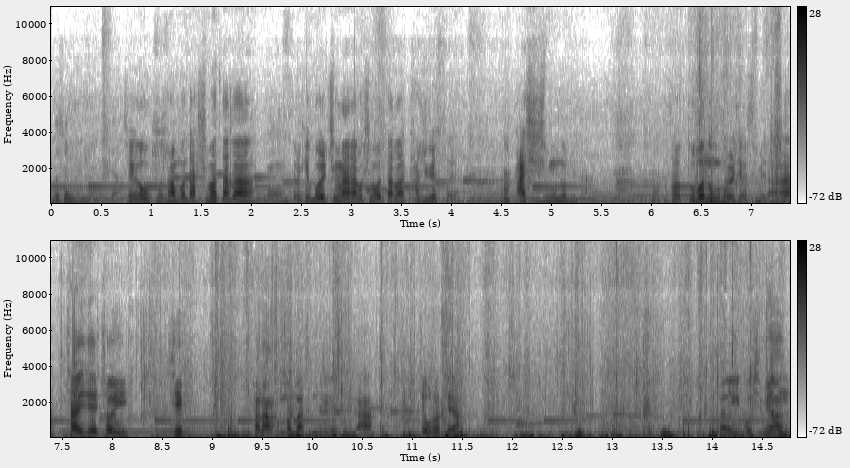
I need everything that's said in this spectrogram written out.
무슨 비밀이죠? 저희가 옥수수 한번 다 심었다가 네. 그렇게 멀칭을 안 하고 심었다가 다 죽였어요. 다시 심은 겁니다. 그래서 두 번 농사를 지었습니다. 자 이제 저희 집 현황 한번 말씀드리겠습니다. 이쪽으로 오세요. 자, 여기 보시면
